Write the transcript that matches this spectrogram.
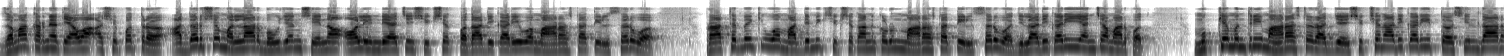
जमा करण्यात यावा असे पत्र आदर्श मल्हार बहुजन सेना ऑल इंडियाचे शिक्षक पदाधिकारी व महाराष्ट्रातील सर्व प्राथमिक व माध्यमिक शिक्षकांकडून महाराष्ट्रातील सर्व जिल्हाधिकारी यांच्यामार्फत मुख्यमंत्री महाराष्ट्र राज्य शिक्षणाधिकारी तहसीलदार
